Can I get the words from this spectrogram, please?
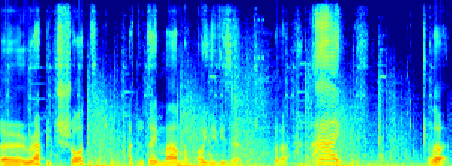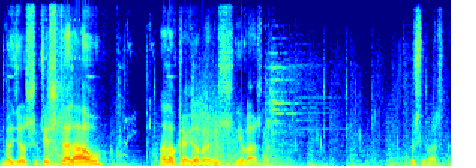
E, rapid shot, a tutaj mam... Oj, nie widzę. Dobra. Aj! Dobra, będzie on szybciej strzelał. Ale okej, okay, dobra, już nieważne. Już nieważne.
